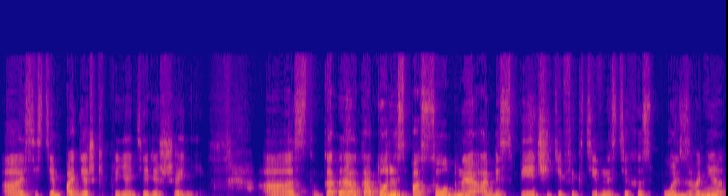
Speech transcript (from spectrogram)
а, систем поддержки принятия решений которые способны обеспечить эффективность их использования,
